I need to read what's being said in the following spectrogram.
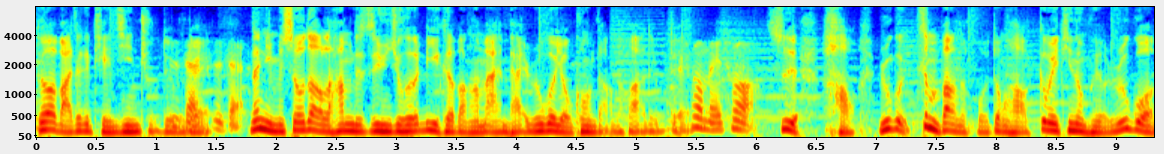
都要把这个填清楚，对不对？是的。那你们收到了他们的资讯，就会立刻帮他们安排。如果有空档的话，对不对？错，没错。是好，如果这么棒的活动哈，各位听众朋友，如果。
